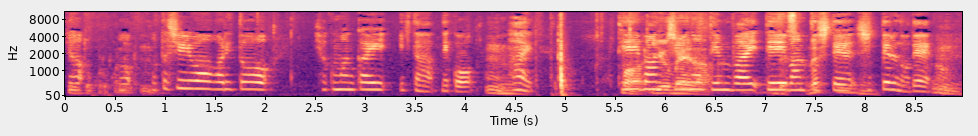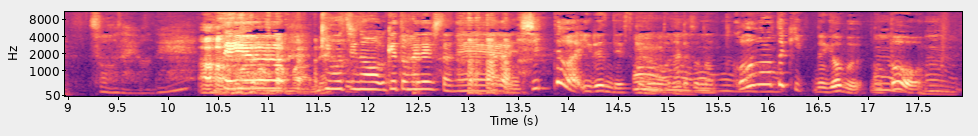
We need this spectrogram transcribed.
ていうところかな。あうん。私は割と100万回生きた猫、うん。はい。定番中の転売、定番として知ってるので、うん。そうだよっていう気持ちの受け止めでしたなんかねね。知ってはいるんですけど、うん。なんかそのうん子供の時の読むのと、うんうん。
